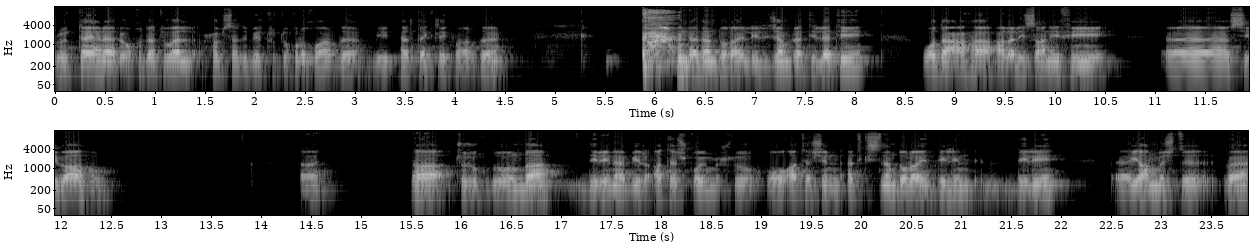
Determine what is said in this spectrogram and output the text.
Rütte yani el ukdetu vel hubseti. Bir tutukluk vardı, bir pelteklik vardı. Neden dolayı? Lil cemretilleti vada'aha ala lisani fi e, sibahu. Evet. Daha çocukluğunda diline bir ateş koymuştu. O ateşin etkisinden dolayı dilin dili e, yanmıştı ve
